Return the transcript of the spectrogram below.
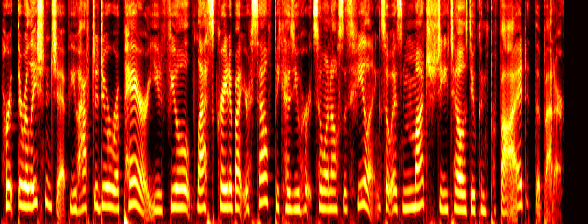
hurt the relationship. You have to do a repair. You feel less great about yourself because you hurt someone else's feelings. So, as much detail as you can provide, the better.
